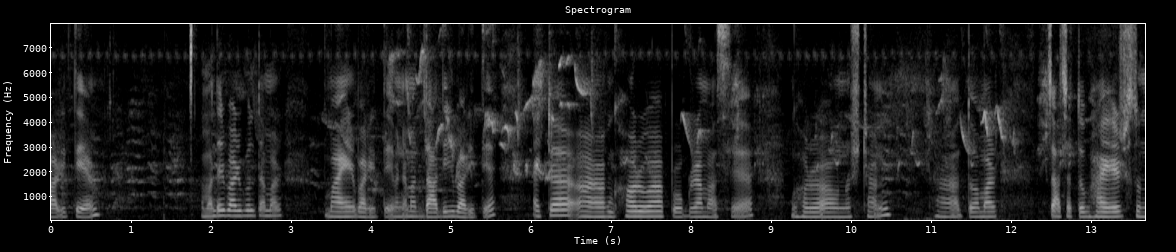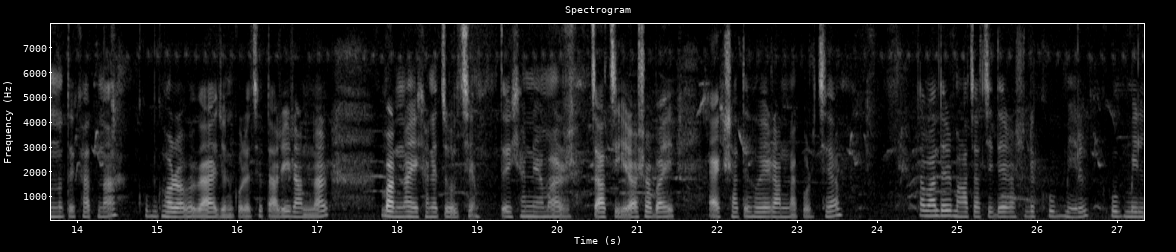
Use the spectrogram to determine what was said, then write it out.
বাড়িতে, আমাদের বাড়ি বলতে আমার মায়ের বাড়িতে মানে আমার দাদির বাড়িতে একটা ঘরোয়া প্রোগ্রাম আছে, ঘরোয়া অনুষ্ঠান। তো আমার চাচাতো ভাইয়ের সুন্নতে খাতনা খুব ঘরোয়াভাবে আয়োজন করেছে, তারই রান্নার বান্না এখানে চলছে। তো এখানে আমার চাচিরা সবাই একসাথে হয়ে রান্না করছে। আমাদের মা চাচিদের আসলে খুব মিল খুব মিল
